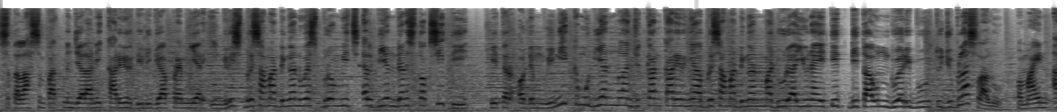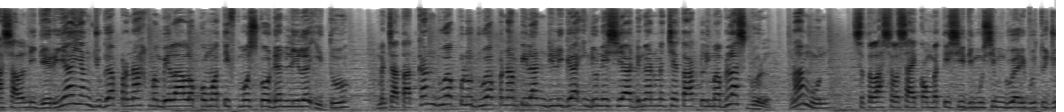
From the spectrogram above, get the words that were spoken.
setelah sempat menjalani karir di Liga Premier Inggris bersama dengan West Bromwich Albion dan Stoke City, Peter Odemwingie kemudian melanjutkan karirnya bersama dengan Madura United di tahun 2017 lalu. Pemain asal Nigeria yang juga pernah membela Lokomotif Moskow dan Lille itu mencatatkan 22 penampilan di Liga Indonesia dengan mencetak 15 gol. Namun, setelah selesai kompetisi di musim 2017,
